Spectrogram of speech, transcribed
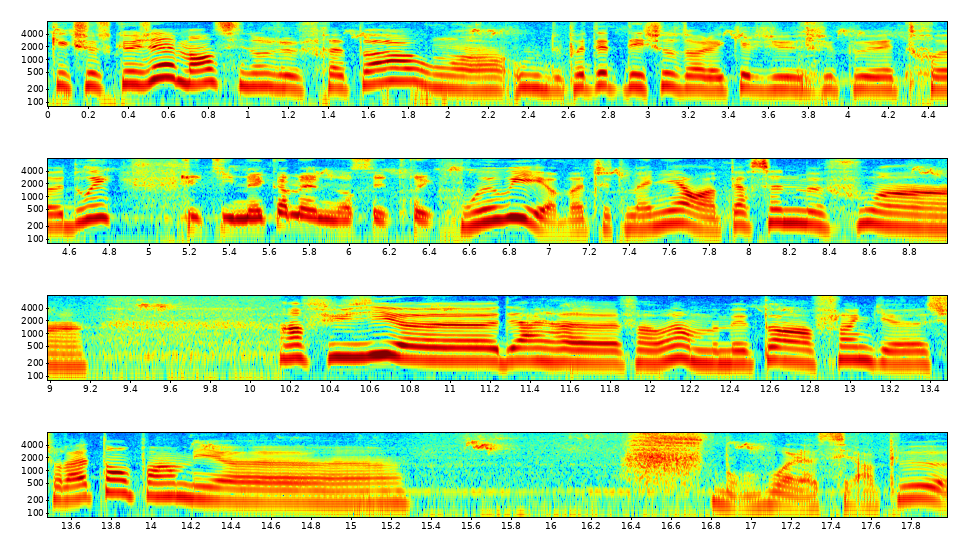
quelque chose que j'aime, hein, sinon je le ferais pas, ou, un- ou de- peut-être des choses dans lesquelles je, je peux être euh, douée. Tu t'y mets quand même dans ces trucs. Oui, oui, ah bah, de toute manière, personne me fout un, un fusil euh, derrière. euh, Enfin, ouais, on me met pas un flingue euh, sur la tempe, hein, mais. Bon, voilà, c'est un peu.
